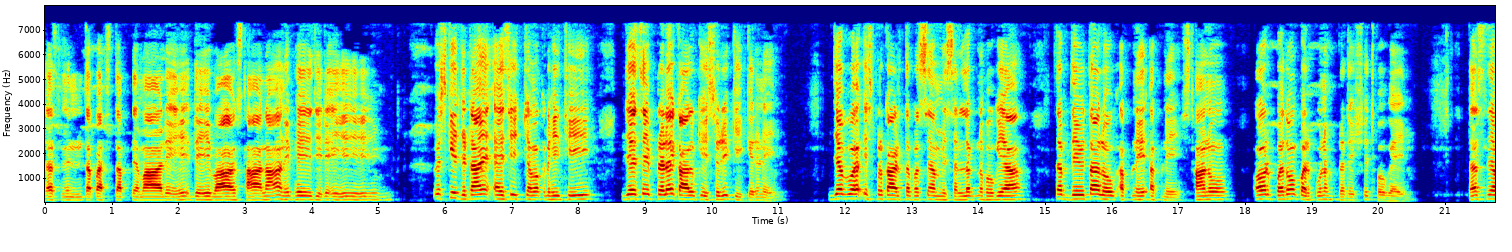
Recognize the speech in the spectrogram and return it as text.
तस्मिन् तपस्तप्यमाने देवास्थानानि भेजिरे उसकी जटाएँ ऐसी चमक रही थी जैसे प्रलय काल के सूर्य की किरणें। जब वह इस प्रकार तपस्या में संलग्न हो गया, तब देवता लोग अपने अपने स्थानों और पदों पर पुनः प्रतिष्ठित हो गए। तस्य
